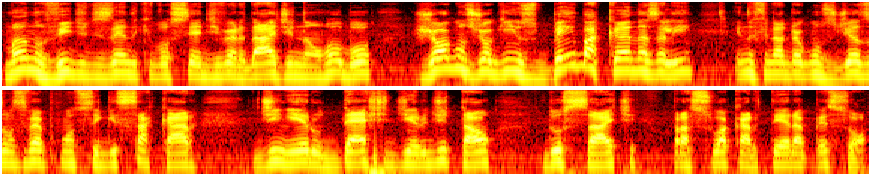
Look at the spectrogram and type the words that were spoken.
manda um vídeo dizendo que você é de verdade e não roubou, joga uns joguinhos bem bacanas ali e no final de alguns dias você vai conseguir sacar dinheiro Dash dinheiro digital do site para sua carteira pessoal.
